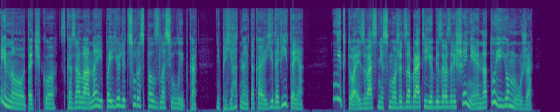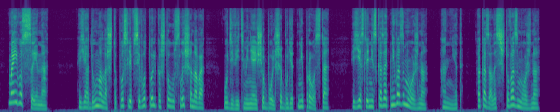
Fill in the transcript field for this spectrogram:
«Минуточку», — сказала она, и по ее лицу расползлась улыбка. Неприятная такая, ядовитая. «Никто из вас не сможет забрать ее без разрешения на то ее мужа, моего сына». Я думала, что после всего только что услышанного удивить меня еще больше будет непросто. Если не сказать невозможно. А нет, оказалось, что возможно.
